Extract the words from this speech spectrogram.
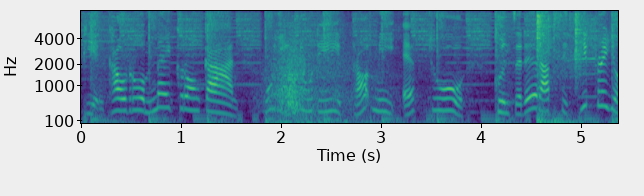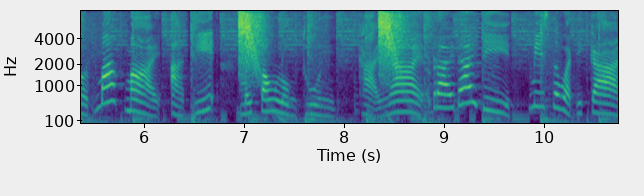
เพียงเข้าร่วมในโครงการ ผู้หญิงดูดีเพราะมี F2 คุณจะได้รับสิทธิประโยชน์มากมาย อาทิ ไม่ต้องลงทุน ขายง่าย รายได้ดี มีสวัสดิการ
